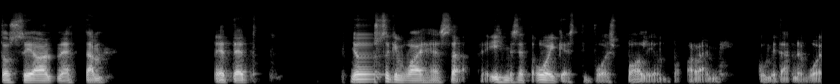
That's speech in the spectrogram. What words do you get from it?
tosiaan, että, että, että jossakin vaiheessa ihmiset oikeasti vois paljon paremmin kuin mitä ne voi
